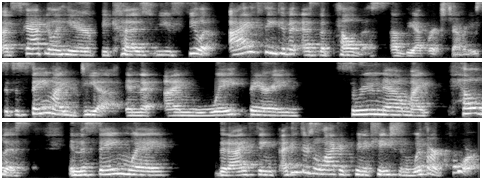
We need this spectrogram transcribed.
a scapula here because you feel it. I think of it as the pelvis of the upper extremities. It's the same idea in that I'm weight bearing through now my pelvis in the same way that I think I think there's a lack of communication with our core.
